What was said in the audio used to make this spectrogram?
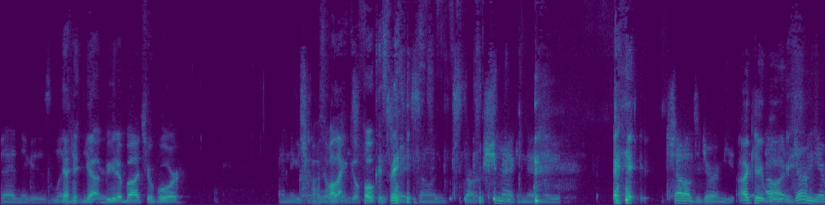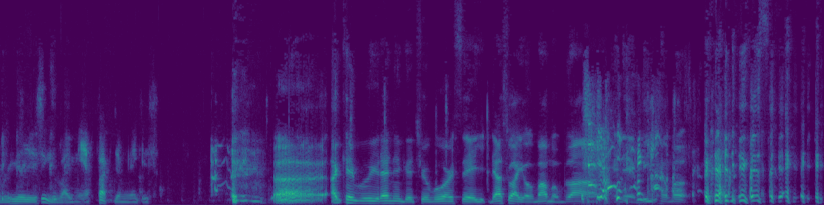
That nigga is That legendary. nigga got beat up by Trevor. That nigga So should I like fuck focus face. on and start smacking that nigga. Shout out to Jeremy. I can't Uh, believe. if Jeremy ever hear this, he's like, "Man, fuck them niggas." Uh, I can't believe that nigga Trevor said that's why your mama blind and then beat him up. that nigga said.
